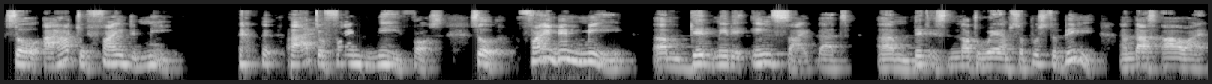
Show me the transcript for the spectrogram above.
So I had to find me. I had to find me first. So finding me um, gave me the insight that um, this is not where I'm supposed to be. And that's how I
